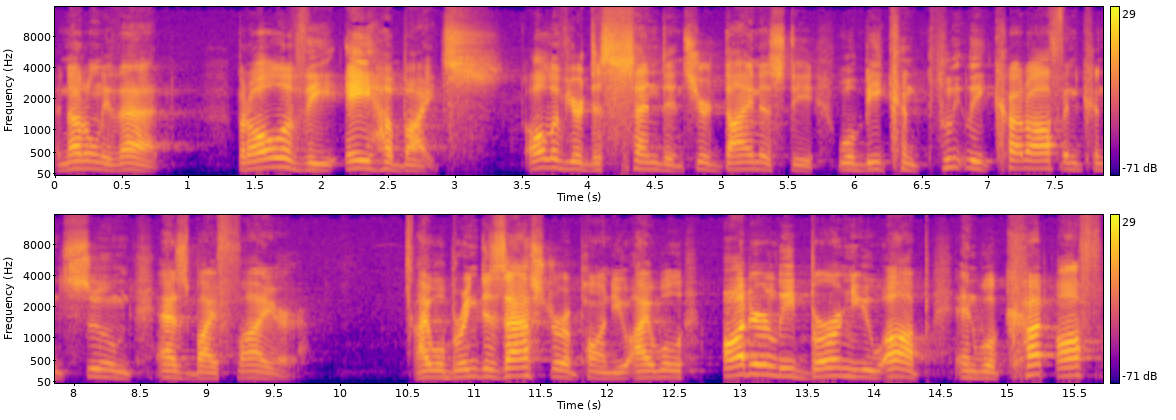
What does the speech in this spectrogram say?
And not only that, but all of the Ahabites, all of your descendants, your dynasty will be completely cut off and consumed as by fire. I will bring disaster upon you. I will utterly burn you up and will cut off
